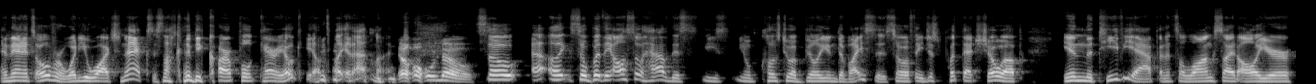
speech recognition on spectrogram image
and then it's over. What do you watch next? It's not going to be carpool karaoke. I'll tell you that much. no, no. So uh, like so, but they also have this these you know close to a billion devices. So if they just put that show up in the TV app and it's alongside all your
